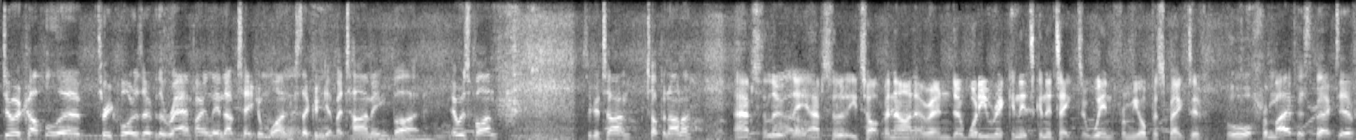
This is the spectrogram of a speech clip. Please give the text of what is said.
do a couple of three quarters over the ramp. I only ended up taking one because I couldn't get my timing, but it was fun. It's a good time. Top banana. Absolutely, absolutely top banana. And uh, what do you reckon it's going to take to win from your perspective? Oh, from my perspective,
